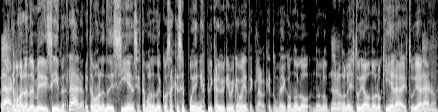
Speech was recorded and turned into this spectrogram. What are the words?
Estamos hablando de medicina. Claro. Estamos hablando de ciencia, estamos hablando de cosas que se pueden explicar bioquímicamente. Claro, que tu médico no lo, no lo, no, lo haya estudiado, no lo quiera estudiar,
